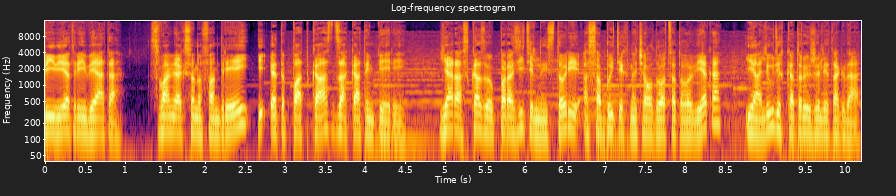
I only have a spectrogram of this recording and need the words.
Привет, ребята! С вами Аксенов Андрей, и это подкаст «Закат империи». Я рассказываю поразительные истории о событиях начала 20 века и о людях, которые жили тогда.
